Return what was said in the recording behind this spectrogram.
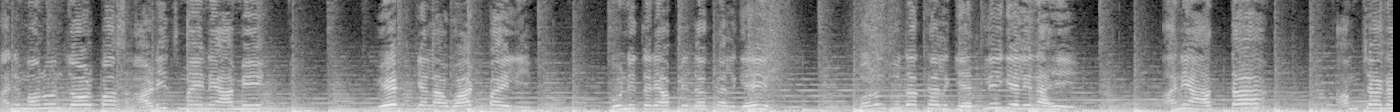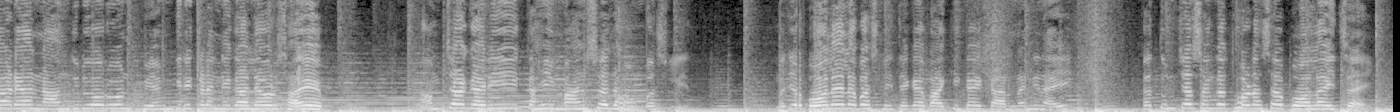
आणि म्हणून जवळपास अडीच महिने आम्ही वेट केला वाट पाहिली. कोणीतरी आपली दखल घेईल. परंतु दखल घेतली गेली नाही. आणि आत्ता आमच्या गाड्या नांदुरीवरून पेमगिरीकडे निघाल्यावर साहेब आमच्या घरी काही माणसं धावून बसलीत. म्हणजे बोलायला बसली ते काय बाकी काही कारणाने नाही. का तुमच्या संग थोडंसं बोलायचं आहे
